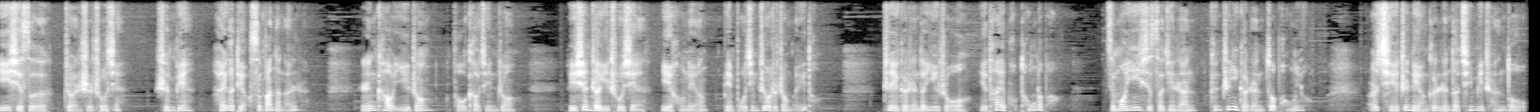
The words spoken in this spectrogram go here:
伊西斯准时出现。身边还有个屌丝般的男人，人靠衣装，佛靠金装。李炫这一出现，叶恒良便不禁皱了皱眉头。这个人的衣着也太普通了吧？怎么伊西斯竟然跟这个人做朋友？而且这两个人的亲密程度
